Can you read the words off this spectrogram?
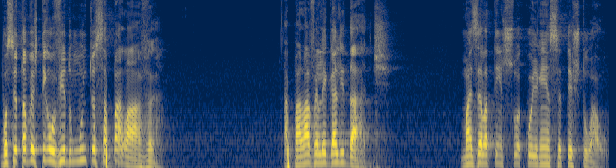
Você talvez tenha ouvido muito essa palavra. A palavra é legalidade, mas ela tem sua coerência textual.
